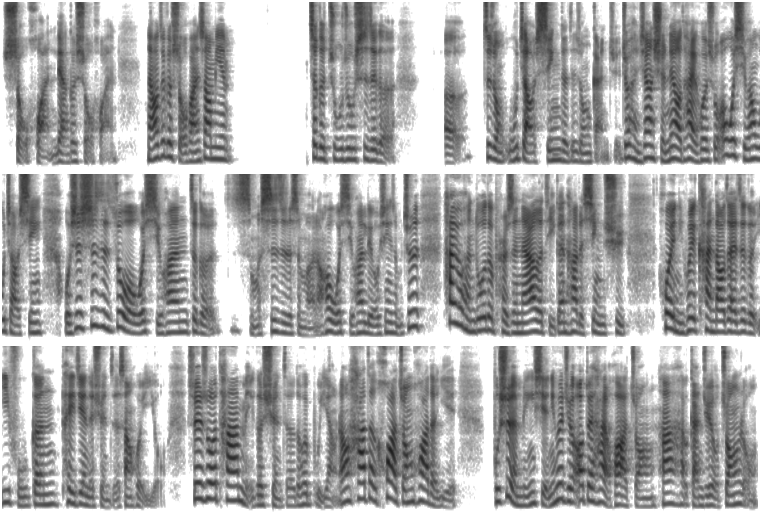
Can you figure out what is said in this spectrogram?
手环，两个手环，然后这个手环上面。这个珠珠是这个，呃，这种五角星的这种感觉，就很像 Chanel，他也会说，哦，我喜欢五角星，我是狮子座，我喜欢这个什么狮子的什么，然后我喜欢流星什么，就是他有很多的 personality 跟他的兴趣，会你会看到在这个衣服跟配件的选择上会有，所以说它每个选择都会不一样，然后他的化妆化的也。不是很明显，你会觉得哦，对，他有化妆，他还感觉有妆容，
